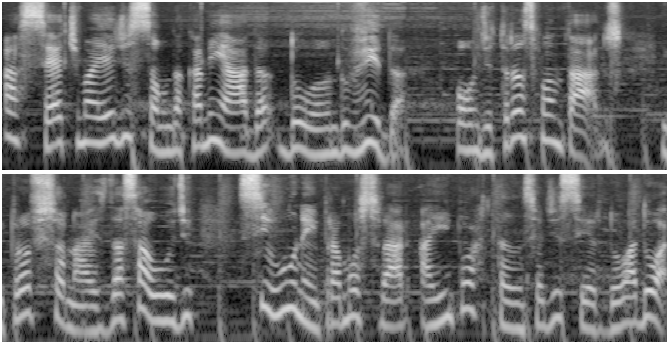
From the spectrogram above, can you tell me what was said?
a sétima edição da caminhada Doando Vida, onde transplantados e profissionais da saúde se unem para mostrar a importância de ser doador.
